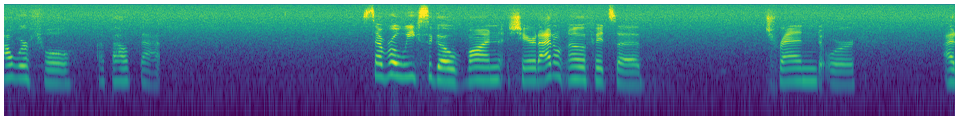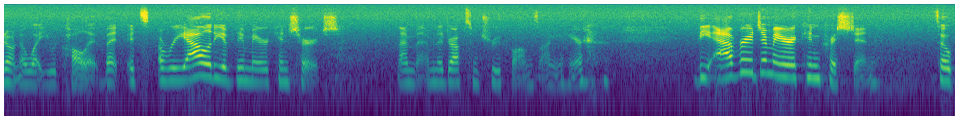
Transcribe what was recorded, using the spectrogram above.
powerful about that several weeks ago, Vaughn shared, I don't know if it's a trend or I don't know what you would call it, but it's a reality of the American church. I'm, I'm going to drop some truth bombs on you here. the average American Christian, so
